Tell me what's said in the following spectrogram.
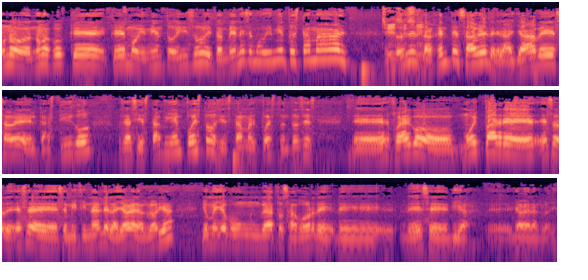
Uno no me acuerdo qué, qué movimiento hizo y también ese movimiento está mal. Entonces la gente sabe de la llave, sabe del castigo, o sea, si está bien puesto o si está mal puesto. Entonces eh, fue algo muy padre eso de ese semifinal de la llave de la gloria yo me llevo un grato sabor de, de, ese día, de Llave de la Gloria.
